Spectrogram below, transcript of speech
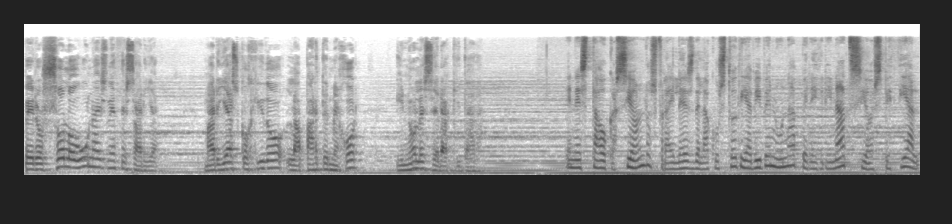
pero solo una es necesaria. María ha escogido la parte mejor y no le será quitada. En esta ocasión, los frailes de la custodia viven una peregrinatio especial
